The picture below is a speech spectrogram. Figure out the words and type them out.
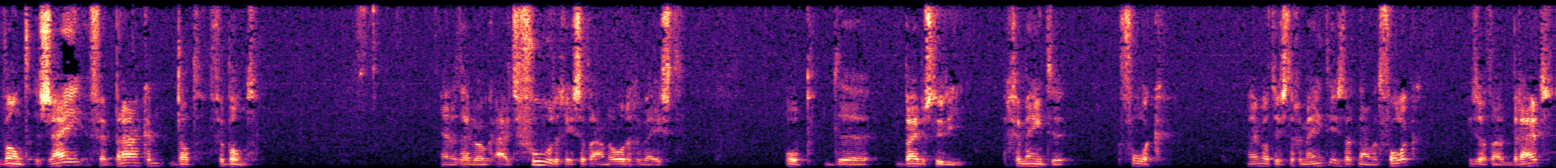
Want zij verbraken dat verbond. En dat hebben we ook uitvoerig is dat aan de orde geweest op de Bijbelstudie gemeente volk. wat is de gemeente? Is dat nou het volk? Is dat nou het bruid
